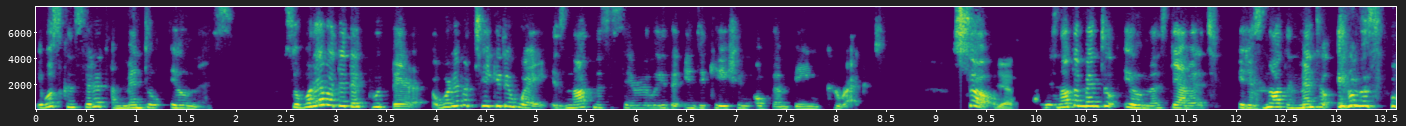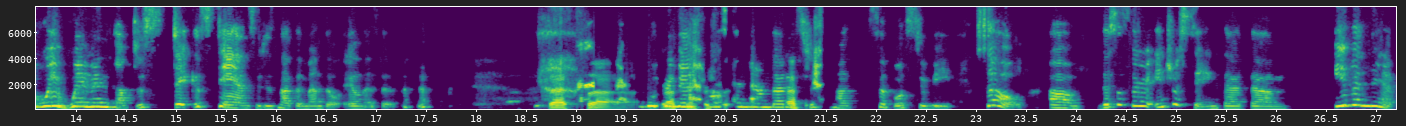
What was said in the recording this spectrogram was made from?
it was considered a mental illness. So whatever that they put there, whatever take it away, is not necessarily the indication of them being correct. So yes. it is not a mental illness, damn it. It is not a mental illness. We women have to take a stance. It is not a mental illness. that's uh, that's. That that's just not supposed to be. So um, this is very interesting that um, even if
